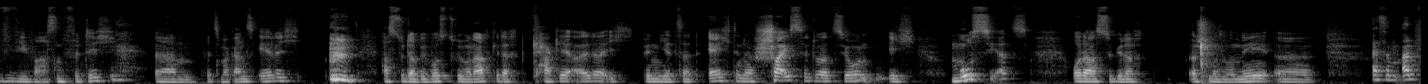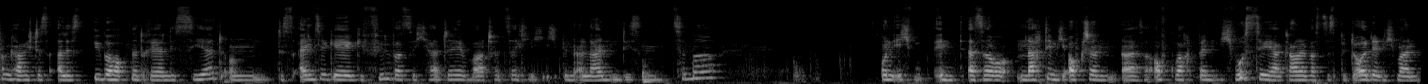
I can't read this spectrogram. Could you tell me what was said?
wie war es denn für dich? ähm, jetzt mal ganz ehrlich, hast du da bewusst drüber nachgedacht, Kacke, Alter, ich bin jetzt halt echt in einer Scheißsituation, mhm. ich muss jetzt? Oder hast du gedacht, erstmal so, nee, äh, also am Anfang habe ich das alles überhaupt nicht realisiert und das einzige Gefühl, was ich hatte, war tatsächlich, ich bin allein in diesem Zimmer und ich, in, also nachdem ich aufgestanden, also aufgewacht bin, ich wusste ja gar nicht, was das bedeutet. Ich meine,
